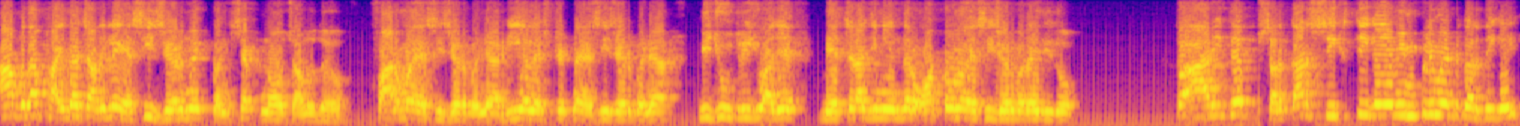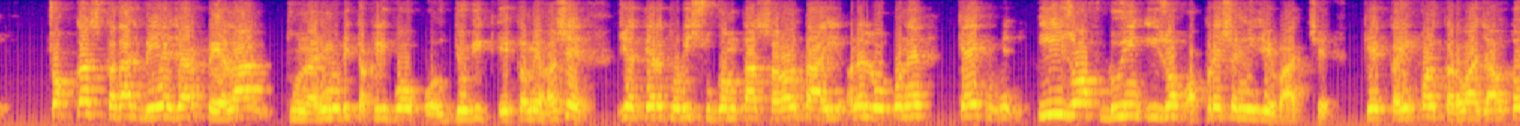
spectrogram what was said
આ બધા ફાયદા ચાલે એટલે એસી ઝેડ નો એક કન્સેપ્ટ નવો ચાલુ થયો. ફાર્મા એસી ઝેડ બન્યા રિયલ એસ્ટેટના એસી ઝેડ બન્યા, બીજું, ત્રીજું આજે બેચરાજીની અંદર ઓટોનો એસી ઝેડ બનાવી દીધો. તો આ રીતે સરકાર શીખતી ગઈ એમ ઇમ્પ્લિમેન્ટ કરતી ગઈ. ચોક્કસ કદાચ બે હજાર પહેલા નાની મોટી તકલીફો ઔદ્યોગિક એકમે હશે, જે અત્યારે થોડી સુગમતા, સરળતા આવી અને લોકોને ક્યાંક ease of doing ease of ઓપરેશનની જે વાત છે કે કંઈ પણ કરવા જાવ તો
